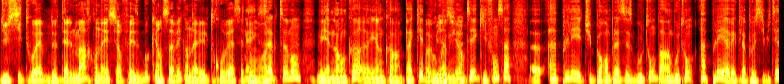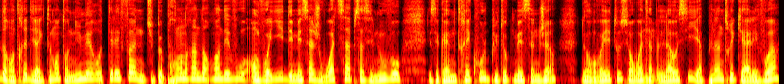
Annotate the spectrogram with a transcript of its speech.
du site web de telle marque, on allait sur Facebook et on savait qu'on allait le trouver à cet endroit. Exactement. Mais il y en a encore, il y a encore un paquet de Ouais, vos communautés qui font ça. Euh, appeler, tu peux remplacer ce bouton par un bouton appeler avec la possibilité de rentrer directement ton numéro de téléphone. Tu peux prendre un rendez-vous, envoyer des messages WhatsApp, ça c'est nouveau et c'est quand même très cool plutôt que Messenger de renvoyer tout sur WhatsApp. Là aussi, il y a plein de trucs à aller voir.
